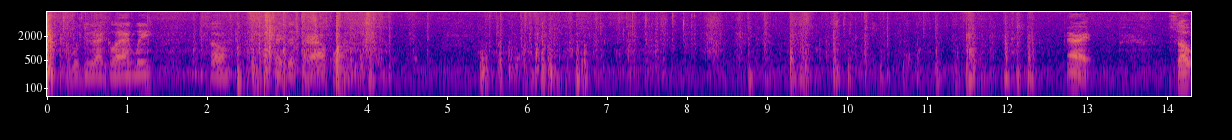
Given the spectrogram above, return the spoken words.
I will do that gladly. So, I'll trade this pair out for him. Alright. So,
